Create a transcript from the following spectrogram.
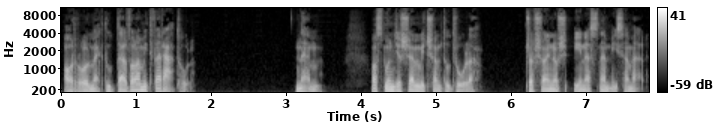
Arról megtudtál valamit Ferától? Nem. Azt mondja, semmit sem tud róla. Csak sajnos én ezt nem hiszem el.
